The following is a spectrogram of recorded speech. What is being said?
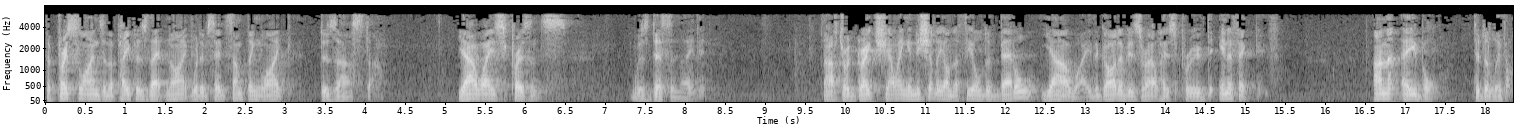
The press lines and the papers that night would have said something like disaster. Yahweh's presence was decimated. After a great shelling initially on the field of battle, Yahweh, the God of Israel, has proved ineffective, unable to deliver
